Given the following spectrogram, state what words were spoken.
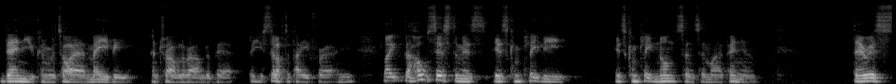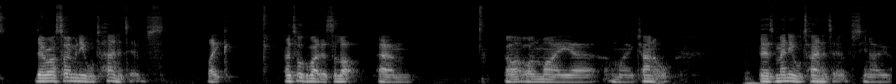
then you can retire maybe and travel around a bit, but you still have to pay for it. And you, like the whole system is is completely it's complete nonsense in my opinion. There is there are so many alternatives like I talk about this a lot um, on my uh, on my channel. There's many alternatives, you know,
